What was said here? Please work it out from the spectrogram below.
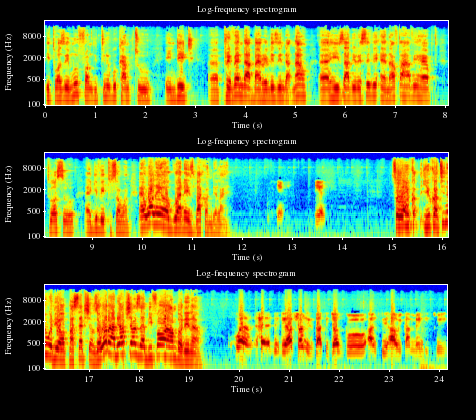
it was a move from the Tinubu camp to indeed uh, prevent that by releasing that. Now uh, he's at the receiving end after having helped to also uh, give it to someone. Uh, Wale Oguade is back on the line. yes, yes. So Yeah. you co- you continue with your perceptions. So what are the options uh, before Ambode now? Well, the, the option is that we just go and see how we can mend its ways.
